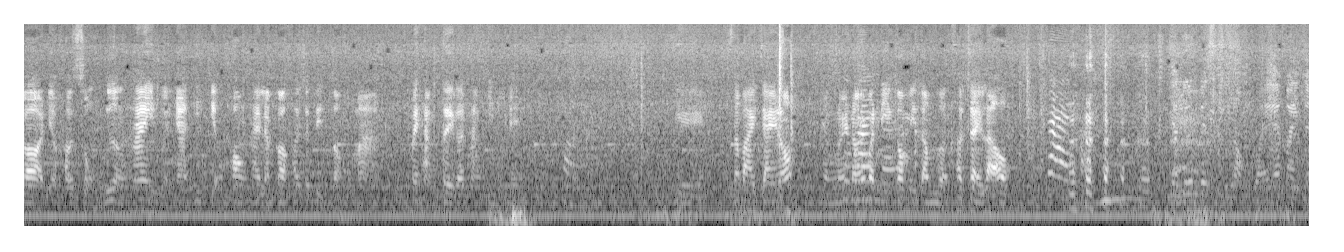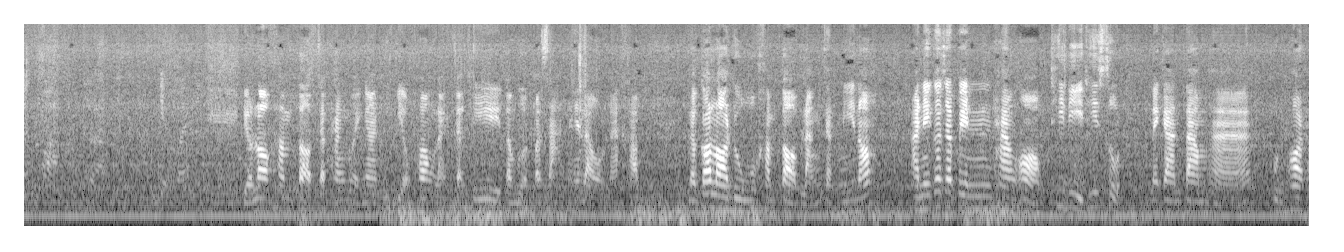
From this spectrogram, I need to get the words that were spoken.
ก็เดี๋ยวเขาส่งเรื่องให้หน่วยงานที่เกี่ยวข้องให้แล้วก็เขาจะติดต่อมาไม่ทางเตยก็ทางพี่หนูเด่นโอเคสบายใจเนาะอย่างน้อยๆวันนี้ก็มีตำรวจเข้าใจเรา ใช่ค่ะอย่าลืมไปซีหลอกไว้ใบแจ้งความเผื่อเก็บไว้ เดี๋ยวรอคำตอบจากทางหน่วยงานที่เกี่ยวข้องหลังจากที่ตำรวจประสานให้เรานะครับ แล้วก็รอดูคำตอบหลังจากนี้เนาะอันนี้ก็จะเป็นทางออกที่ดีที่สุดในการตามหาคุณพ่อท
